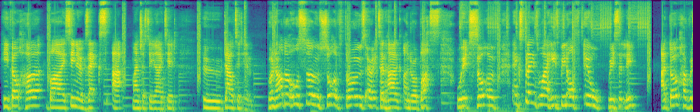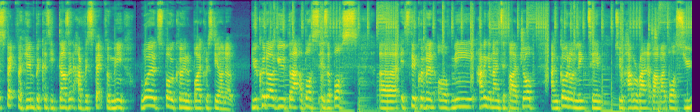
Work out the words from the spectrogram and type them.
He felt hurt by senior execs at Manchester United who doubted him. Ronaldo also sort of throws Erik Ten Hag under a bus, which sort of explains why he's been off ill recently. I don't have respect for him because he doesn't have respect for me. Words spoken by Cristiano. You could argue that a boss is a boss. Uh, it's the equivalent of me having a nine to five job and going on LinkedIn to have a rant about my boss. You,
